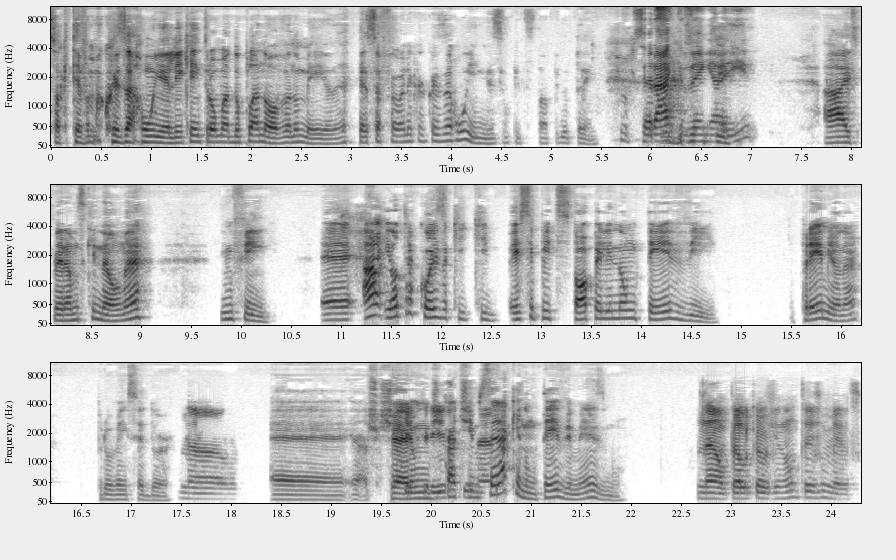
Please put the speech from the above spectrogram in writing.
Só que teve uma coisa ruim ali que entrou uma dupla nova no meio, né? Essa foi a única coisa ruim nesse pit stop do trem. Será que vem aí? ah, esperamos que não, né? Enfim. É... Ah, e outra coisa que, que esse pit stop ele não teve prêmio, né? Para o vencedor. Não. É... Acho que já era um indicativo. Né? Será que não teve mesmo? Não, pelo que eu vi, não teve mesmo.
